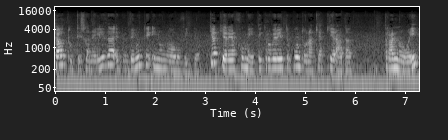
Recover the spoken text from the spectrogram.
Ciao a tutti, sono Elisa e benvenuti in un nuovo video. Chiacchiere a fumetti troverete appunto una chiacchierata tra noi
